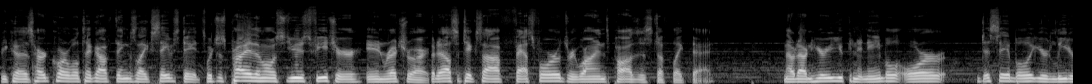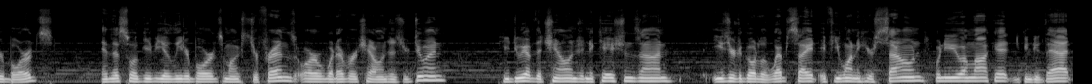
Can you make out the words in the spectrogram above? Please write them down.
because hardcore will take off things like save states, which is probably the most used feature in RetroArch, but it also takes off fast forwards, rewinds, pauses, stuff like that. Now down here you can enable or disable your leaderboards, and this will give you leaderboards amongst your friends or whatever challenges you're doing. You do have the challenge indications on, easier to go to the website. If you want to hear sound when you unlock it, you can do that.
